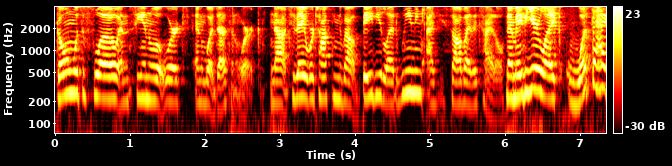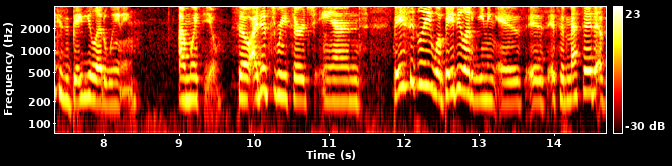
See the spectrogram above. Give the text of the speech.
going with the flow and seeing what works and what doesn't work. Now, today we're talking about baby-led weaning, as you saw by the title. Now, maybe you're like, what the heck is baby-led weaning? I'm with you. So I did some research and basically what baby-led weaning is, is it's a method of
